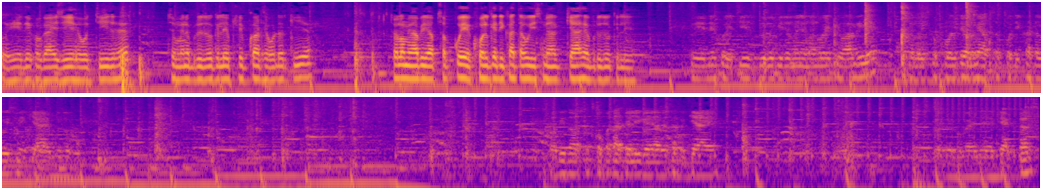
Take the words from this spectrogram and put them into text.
तो ये देखो गाइस ये है वो चीज़ है जो मैंने ब्रूजो के लिए फ्लिपकार्ट से ऑर्डर की है। चलो मैं अभी आप सबको ये खोल के दिखाता हूँ, इसमें क्या है ब्रूजो के लिए। तो ये देखो, ये चीज़ ब्रूजो की जो मैंने मंगवाई थी वो आ गई है। चलो इसको खोलते और मैं आप सबको दिखाता हूँ इसमें क्या है तो अभी तो आप सबको पता चल ही गया वैसे तो क्या है। कैक्टस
